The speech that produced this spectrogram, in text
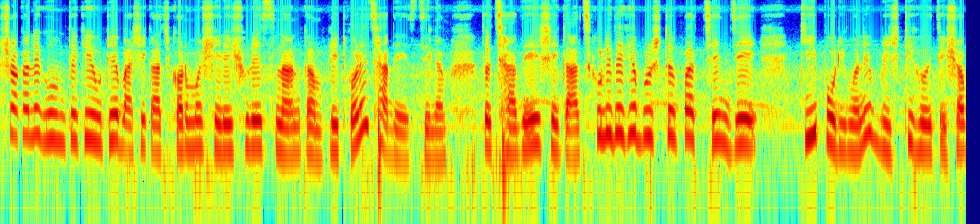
সকালে ঘুম থেকে উঠে বাসি কাজকর্ম সেরে সুরে স্নান কমপ্লিট করে ছাদে এসেছিলাম। তো ছাদে এসে গাছগুলি দেখে বুঝতে পারছেন যে কি পরিমাণে বৃষ্টি হয়েছে। সব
